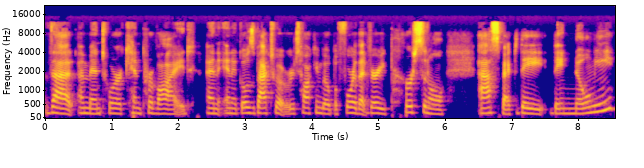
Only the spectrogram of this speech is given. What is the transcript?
that a mentor can provide. And and it goes back to what we were talking about before that very personal aspect. They they know me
